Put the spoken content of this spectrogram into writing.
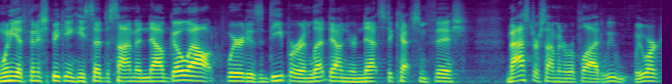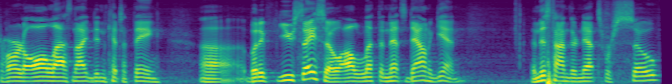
When he had finished speaking, he said to Simon, Now go out where it is deeper and let down your nets to catch some fish. Master, Simon replied, We, we worked hard all last night and didn't catch a thing. Uh, but if you say so, I'll let the nets down again. And this time their nets were so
